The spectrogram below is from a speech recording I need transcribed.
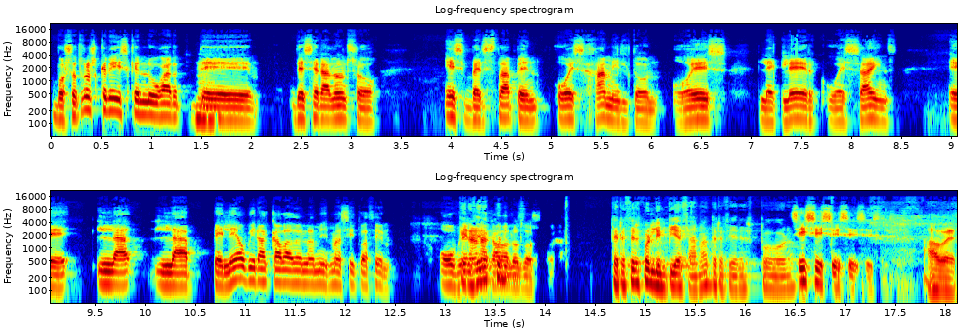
¿Vosotros creéis que en lugar de, de ser Alonso es Verstappen o es Hamilton o es Leclerc o es Sainz? eh, la, la pelea hubiera acabado en la misma situación? ¿O hubieran acabado los dos fuera? Te refieres por limpieza, ¿no? Te refieres por... Sí, sí, sí, sí, sí. sí. A ver,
